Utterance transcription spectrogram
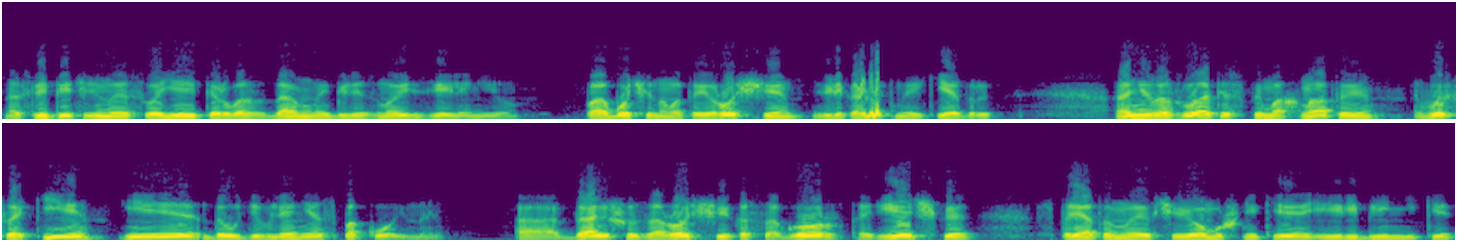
ослепительные своей первозданной белизной зеленью. По обочинам этой рощи великолепные кедры. Они разлаписты, мохнатые, высоки и, до удивления, спокойны. А дальше за рощей косогор, речка, спрятанная в черемушнике и рябиннике,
